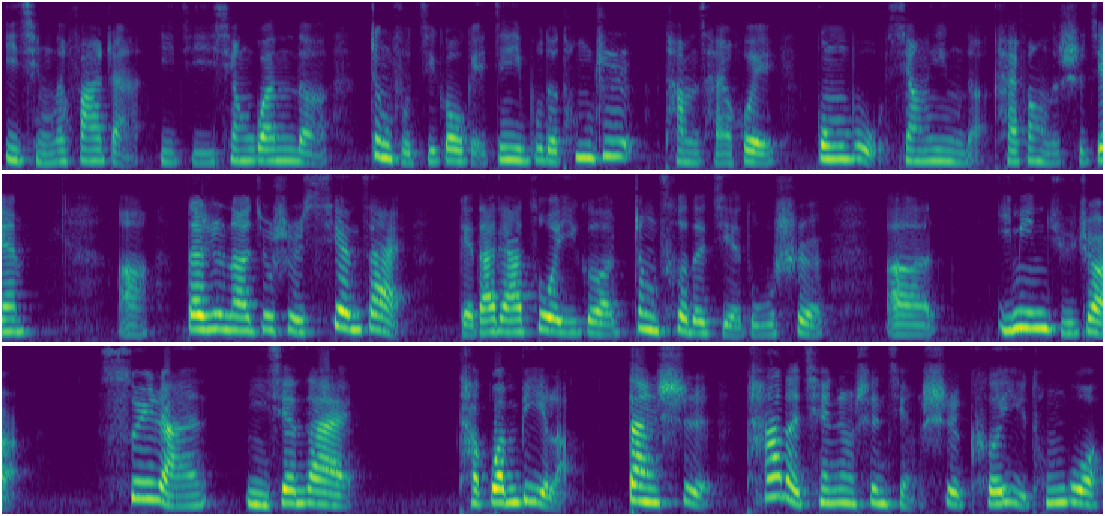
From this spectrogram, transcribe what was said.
疫情的发展以及相关的政府机构给进一步的通知，他们才会公布相应的开放的时间。啊，但是呢，就是现在给大家做一个政策的解读是，呃，移民局这儿。虽然你现在它关闭了，但是它的签证申请是可以通过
